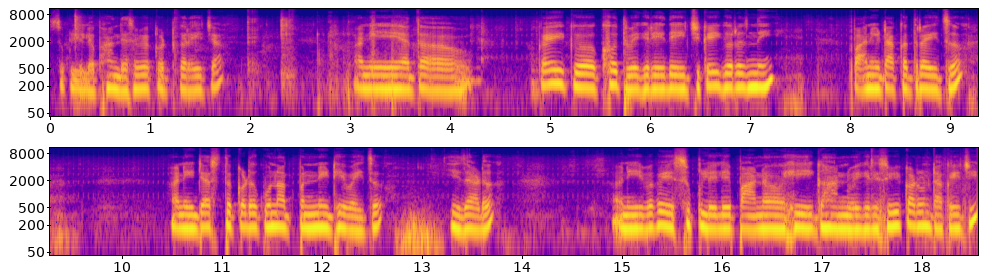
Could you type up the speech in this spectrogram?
सुकलेल्या फांद्या सगळ्या कट करायच्या. आणि आता काही क खत वगैरे द्यायची काही गरज नाही. पाणी टाकत राहायचं. आणि जास्त कडक उन्हात पण नाही ठेवायचं हे झाडं. आणि बघा हे सुकलेले पानं हे घाण वगैरे सगळी काढून टाकायची.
